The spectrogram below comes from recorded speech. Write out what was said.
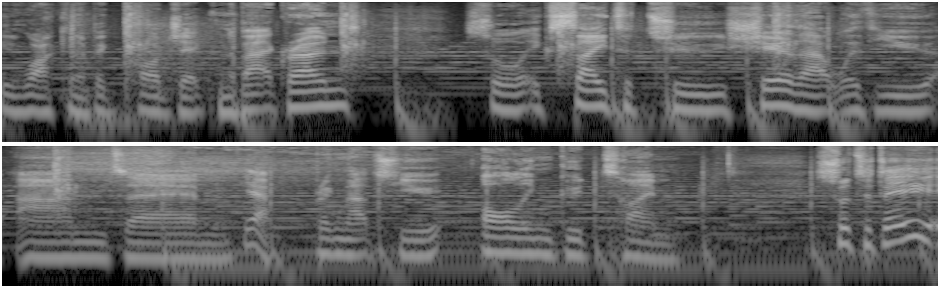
been working on a big project in the background, so excited to share that with you and um, yeah, bring that to you all in good time. So, today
